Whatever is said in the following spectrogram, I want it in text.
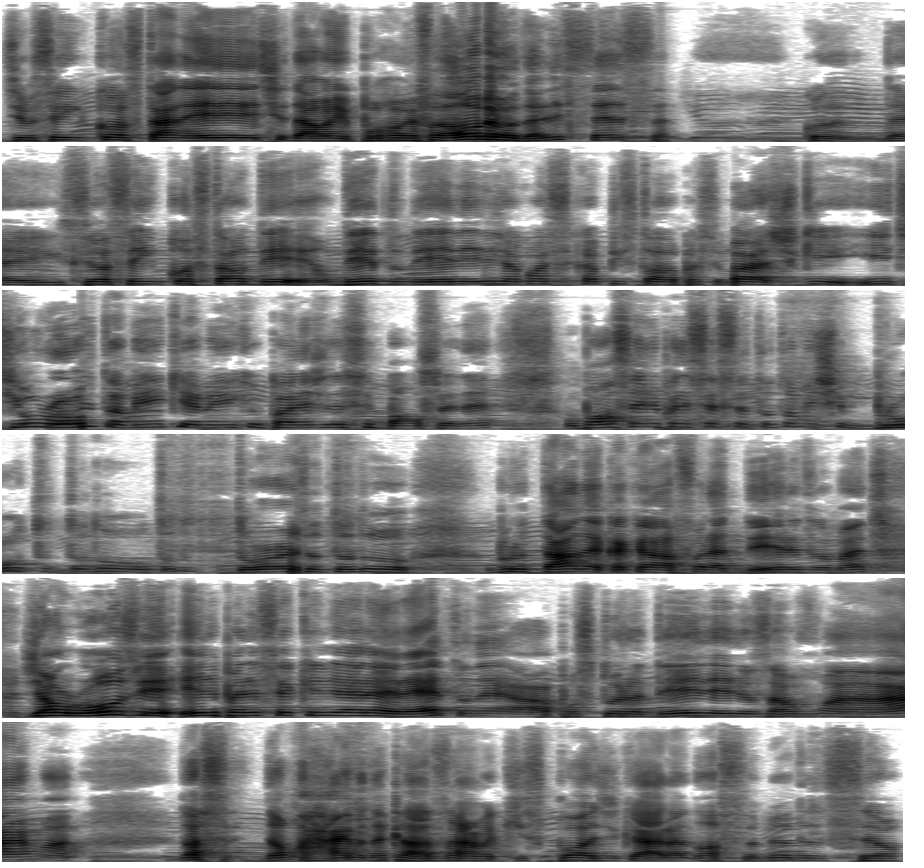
Tipo, se encostar nele, ele te dá um empurrão e fala: Ô oh, meu, dá licença. Daí, se você encostar dedo, um dedo nele, ele já começa a ficar pistola pra cima. Eu acho que. E tinha o Rose também, que é meio que o parente desse Bouncer, né? O Bouncer ele parecia ser totalmente bruto, todo, todo torto, todo brutal, né? Com aquela furadeira e tudo mais. Já o Rose, ele parecia que ele era ereto, né? A postura dele, ele usava uma arma. Nossa, dá uma raiva daquelas armas que explode, cara. Nossa, meu Deus do céu.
